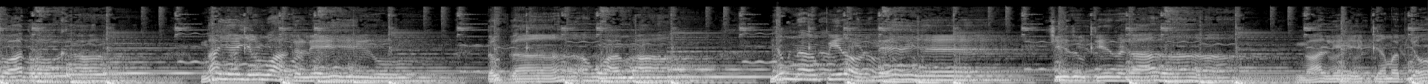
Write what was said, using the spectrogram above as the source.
သွားတော့ခါငါရဲ့ရုံဝကလေးကိုတုတ်တန်အဝါမှာမြုံနှံပြီးတော့လေကျေးဇူးတင်စကားငါလေးပြန်မပြော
